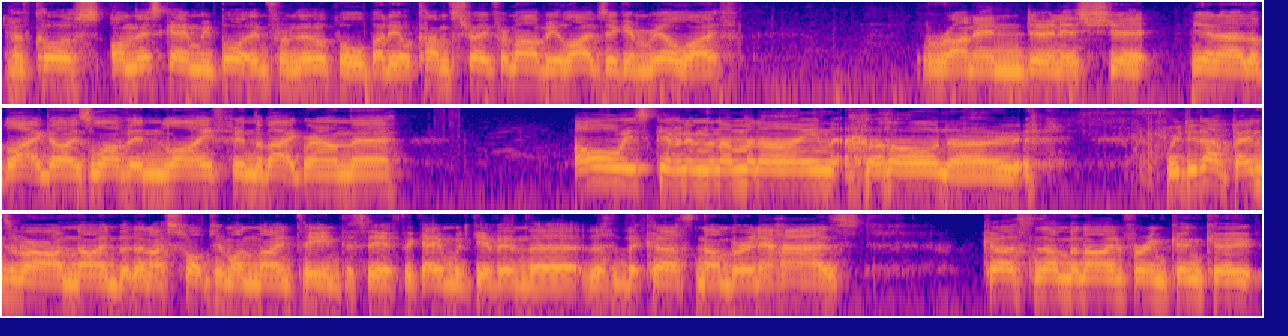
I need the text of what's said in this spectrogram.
Of course, on this game we bought him from Liverpool, but he'll come straight from RB Leipzig in real life. Running, doing his shit. You know, the black guy's loving life in the background there. Always giving him the number nine. Oh no. We did have Benzema on nine, but then I swapped him on 19 to see if the game would give him the, the, the cursed number, and it has. Cursed number nine for Nkunku.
